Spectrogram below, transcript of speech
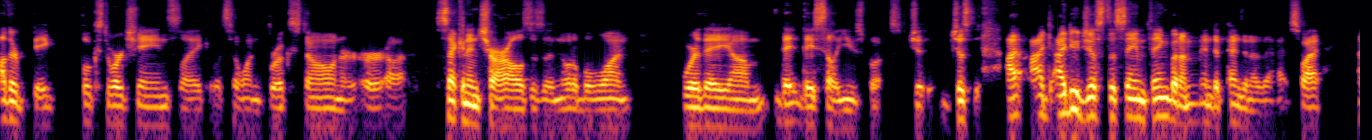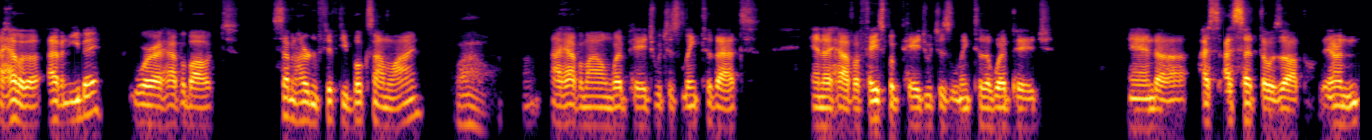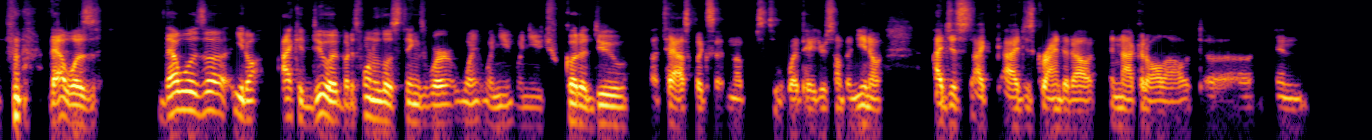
other big bookstore chains like what's the one Brookstone or, or uh, Second and Charles is a notable one where they um they, they sell used books just, just I, I, I do just the same thing but i'm independent of that so i i have a i have an ebay where i have about 750 books online. Wow. I have my own web page, which is linked to that, and I have a Facebook page, which is linked to the web page, and uh, I, I set those up, and that was that was uh, you know I could do it, but it's one of those things where when when you when you go to do a task like setting up a web page or something, you know, I just I I just grind it out and knock it all out, uh, and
